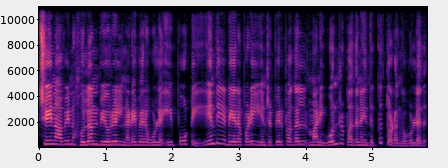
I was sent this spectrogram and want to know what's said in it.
சீனாவின் ஹுலன்பியூரில் நடைபெறவுள்ள இப்போட்டி இந்திய நேரப்படி இன்று பிற்பகல் மணி ஒன்று பதினைந்துக்கு தொடங்கவுள்ளது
